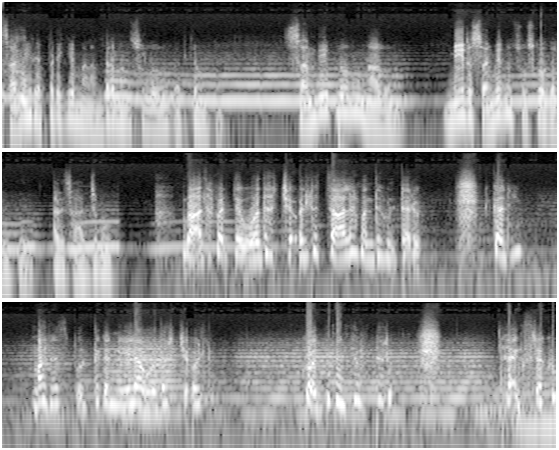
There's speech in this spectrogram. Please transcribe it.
సమీర్ ఎప్పటికీ మనందరి మనసుల్లోనూ బతికే ఉంటాడు. సందీప్లోనూ నాలోనూ. మీరు సమీర్ను చూసుకోగలిగితే అది సాధ్యమవుతుంది. బాధపడితే ఓదార్చేవాళ్ళు చాలా మంది ఉంటారు. కానీ మనస్ఫూర్తిగా నీలా ఓదార్చేవాళ్ళు కొద్ది మంది ఉంటారు. థ్యాంక్స్ రఘు.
